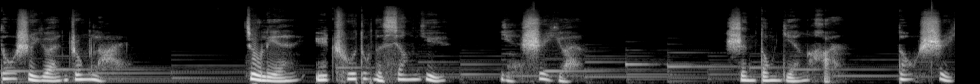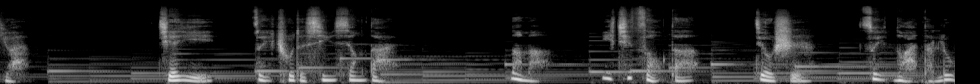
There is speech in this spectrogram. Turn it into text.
都是缘中来，就连与初冬的相遇，也是缘。深冬严寒，都是缘。且以最初的心相待，那么一起走的，就是最暖的路。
